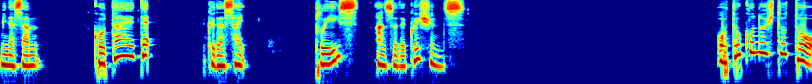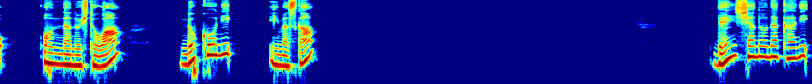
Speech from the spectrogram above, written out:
皆さん、答えてください。Please answer the questions. 男の人と女の人はどこにいますか？電車の中に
